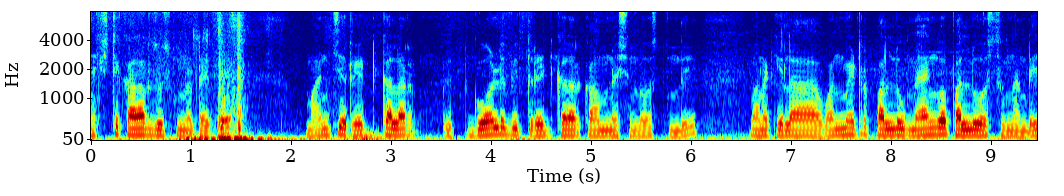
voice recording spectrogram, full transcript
నెక్స్ట్ కలర్ చూసుకున్నట్టయితే మంచి red colour with gold with red colour కాంబినేషన్లో వస్తుంది. మనకి ఇలా వన్ మీటర్ పళ్ళు మ్యాంగో పళ్ళు వస్తుందండి.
